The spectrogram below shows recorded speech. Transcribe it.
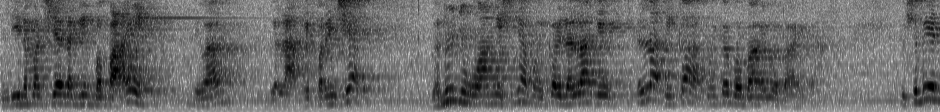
hindi naman siya naging babae, di ba? Lalaki pa rin siya. Ganun yung wangis niya. Kung ikaw lalaki, lalaki ka. Kung ikaw babae, babae ka. Ibig sabihin,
